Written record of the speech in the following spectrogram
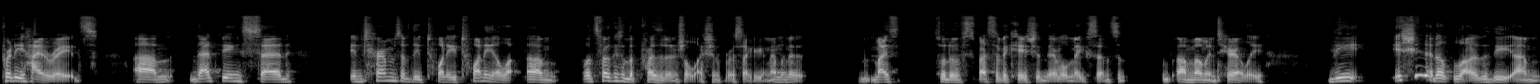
pretty high rates. Um, that being said in terms of the 2020 um, let's focus on the presidential election for a second i'm going to my sort of specification there will make sense uh, momentarily the issue that a lot of the um,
